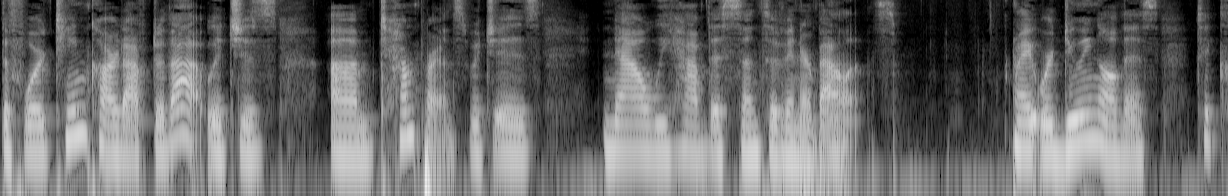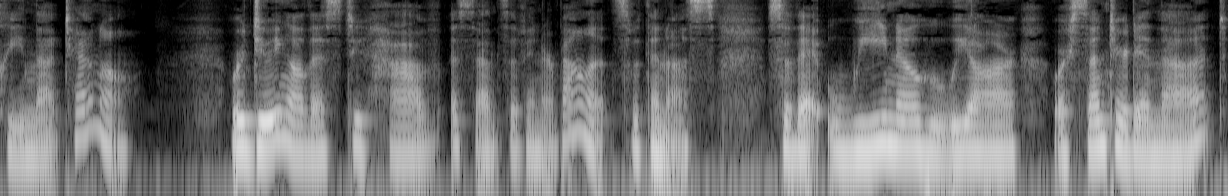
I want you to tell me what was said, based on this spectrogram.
the 14 card after that, which is um, temperance, which is now we have this sense of inner balance, right? We're doing all this to clean that channel. We're doing all this to have a sense of inner balance within us so that we know who we are, we're centered in that,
